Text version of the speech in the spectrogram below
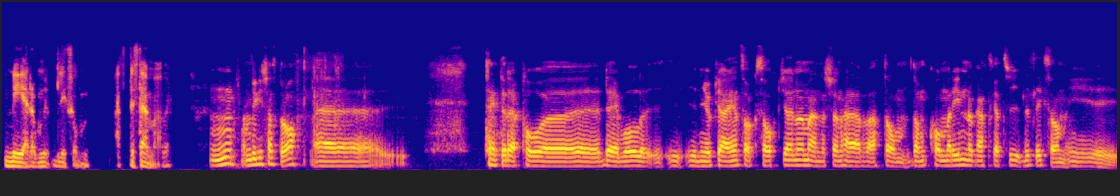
mer om, liksom, att bestämma över. Mm, det känns bra. Eh, tänkte det på uh, Devil i, i New York Giants också och general managern här att de, de kommer in och ganska tydligt liksom i,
